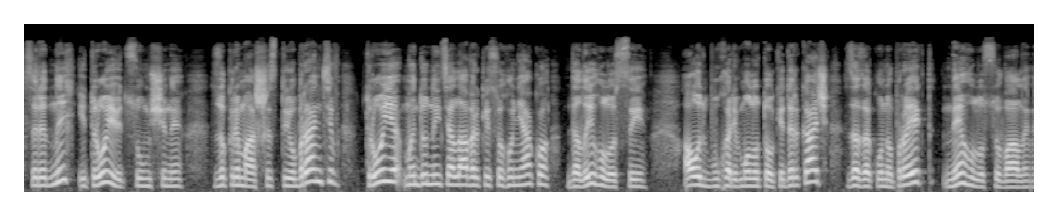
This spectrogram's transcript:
Серед них і троє від Сумщини. Зокрема, з шести обранців троє медуниця Лаврики Согоняко дали голоси. А от Бухарів Молоток і Деркач за законопроект не голосували.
